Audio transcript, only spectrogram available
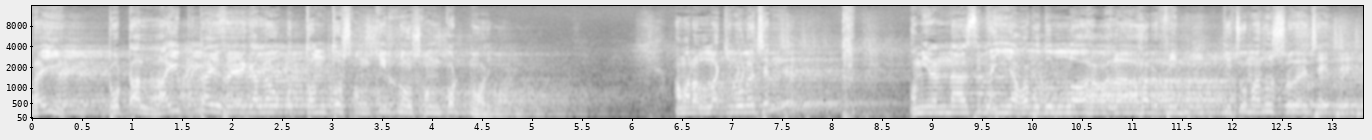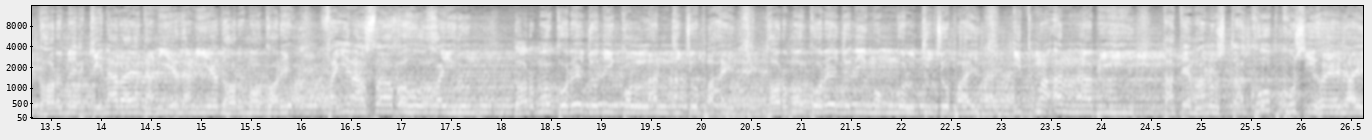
ভাই টোটাল লাইফটাই হয়ে গেল অত্যন্ত সংকীর্ণ সংকটময় আমার আল্লাহ কি বলেছেন? কিছু মানুষ রয়েছে, ধর্মের কিনারায় দাঁড়িয়ে দাঁড়িয়ে ধর্ম করে। ফাইন ধর্ম করে যদি কল্যাণ কিছু পায়, ধর্ম করে যদি মঙ্গল কিছু পায়, ইতমা তাতে মানুষটা খুব খুশি হয়ে যায়,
